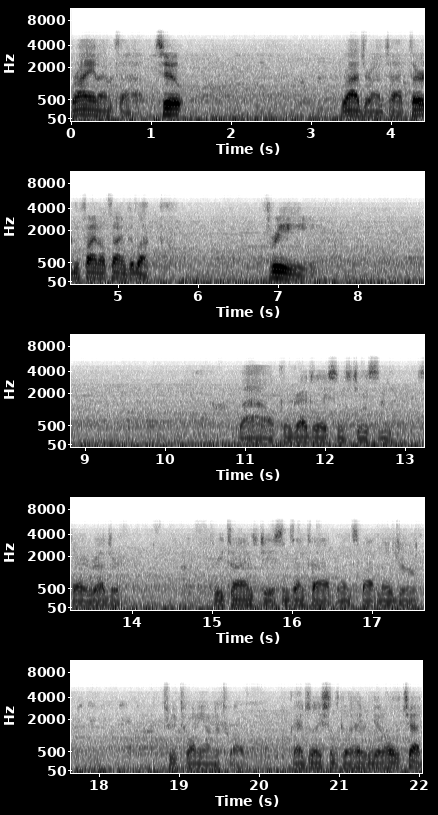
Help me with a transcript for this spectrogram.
Brian on top. Two. Roger on top. Third and final time, good luck. Three. Wow, congratulations, Jason. Sorry, Roger. Three times, Jason's on top, one spot, no joke. 220 on the 12th. Congratulations, go ahead and get a hold of Chad.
